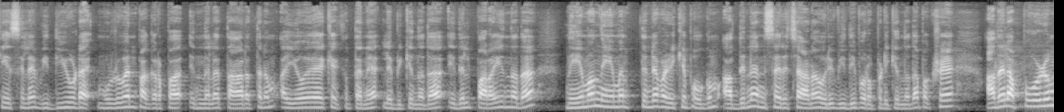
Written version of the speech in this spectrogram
കേസിലെ വിധിയുടെ മുഴുവൻ പകർപ്പ് ഇന്നലെ താരത്തിനും അയോഗ്യക്കൊക്കെ തന്നെ ലഭിക്കുന്നത്. ഇതിൽ പറയുന്നത് നിയമം നിയമത്തിന്റെ വഴിക്ക് പോകും അതിനനുസരിച്ചാണ് ഒരു വിധി പുറപ്പെടുവിക്കുന്നത്. പക്ഷേ അതിലപ്പോഴും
